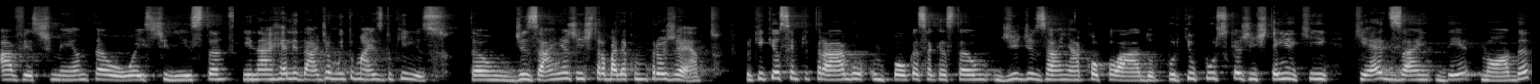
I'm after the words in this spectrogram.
à vestimenta ou a estilista, e na realidade é muito mais do que isso. Então, design a gente trabalha com projeto. Por que, que eu sempre trago um pouco essa questão de design acoplado? Porque o curso que a gente tem aqui, que é design de moda,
